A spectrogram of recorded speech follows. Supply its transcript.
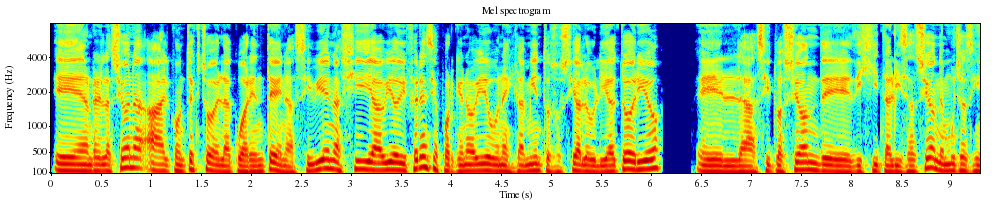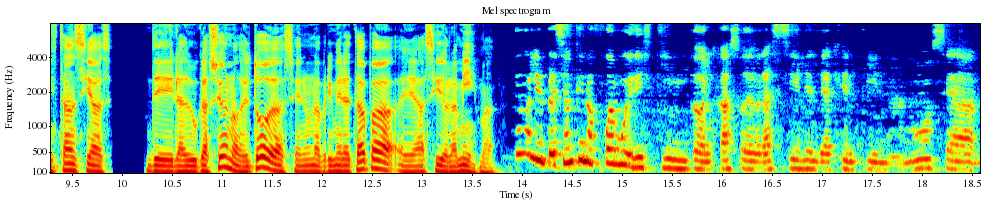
eh, en relación al contexto de la cuarentena. Si bien allí ha habido diferencias porque no ha habido un aislamiento social obligatorio, eh, la situación de digitalización de muchas instancias de la educación o de todas en una primera etapa eh, ha sido la misma. Tengo la impresión que no fue muy distinto el caso de Brasil y el de Argentina, ¿no? O sea,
